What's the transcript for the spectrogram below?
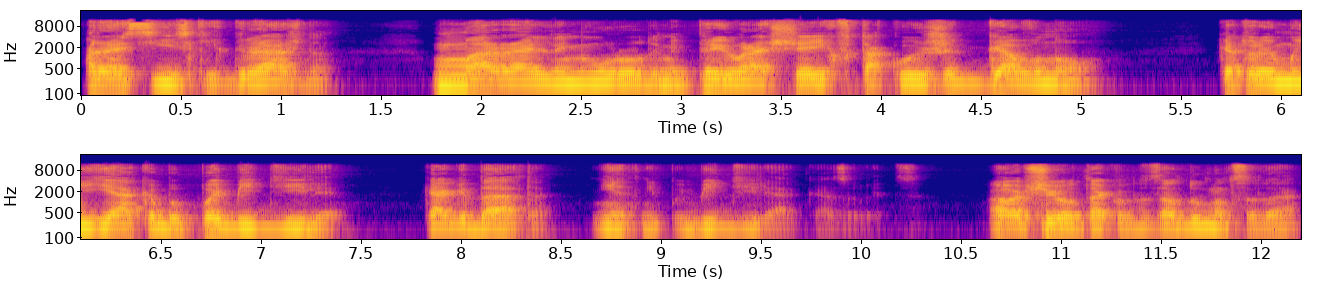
российских граждан моральными уродами, превращая их в такое же говно, которое мы якобы победили когда-то. Нет, не победили, оказывается. А вообще вот так вот задуматься, да?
